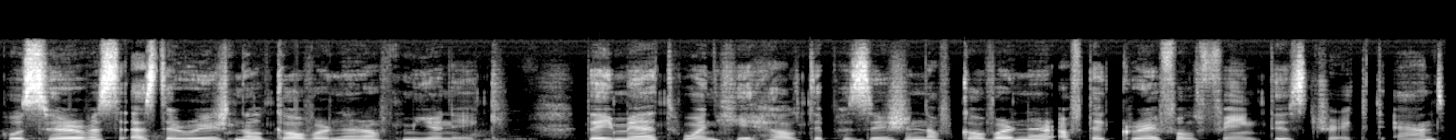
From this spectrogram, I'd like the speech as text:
who serves as the regional governor of Munich. They met when he held the position of governor of the Grafelfing district and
